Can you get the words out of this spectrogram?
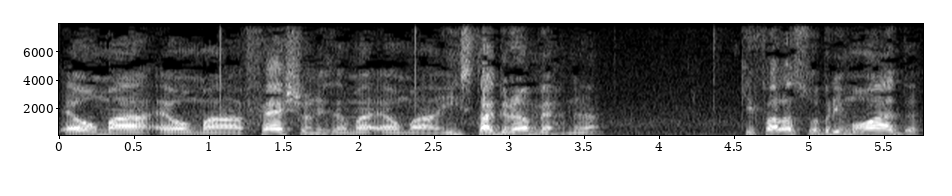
é uma, é uma fashionista, é uma, é uma Instagrammer, né? Que fala sobre moda.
